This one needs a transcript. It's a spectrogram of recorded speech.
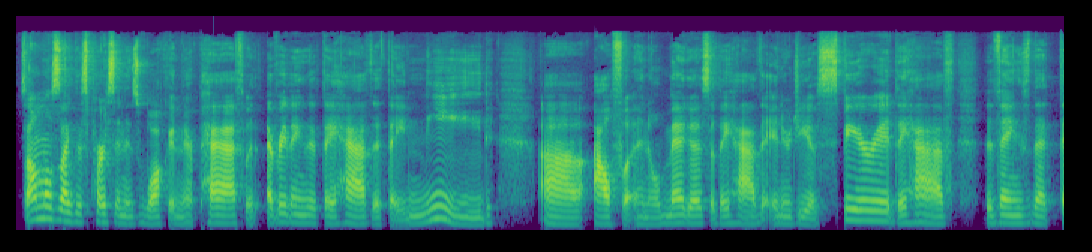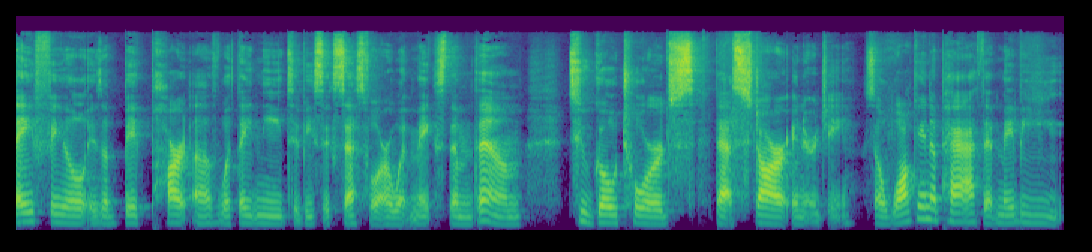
It's almost like this person is walking their path with everything that they have that they need uh, alpha and omega. So they have the energy of spirit, they have the things that they feel is a big part of what they need to be successful or what makes them them to go towards that star energy. So walking a path that maybe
